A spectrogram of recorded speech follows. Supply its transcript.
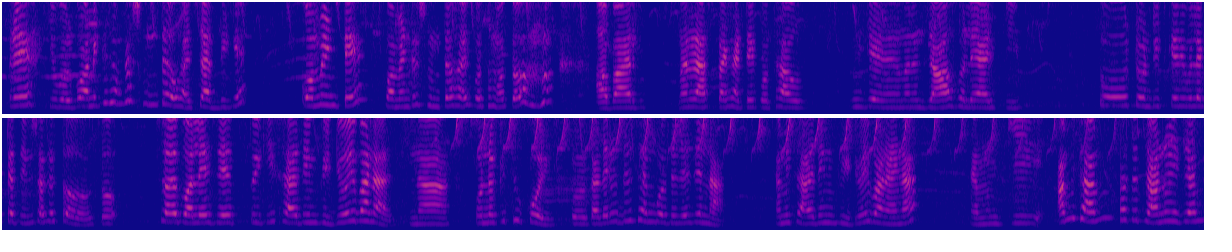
মানে কি বলব, অনেক কিছু আমাকে শুনতেও হয় চারদিকে। কমেন্টে কমেন্টে শুনতে হয় প্রথমত। আবার মানে রাস্তাঘাটে কোথাও মানে যাওয়া হলে আর কি। তো টোয়েন্টি বলে একটা জিনিস আছে তো? তো সবাই বলে যে, তুই কি সারাদিন ভিডিওই বানাস? না, অন্য কিছু করিস? তো তাদের উদ্দেশ্যে আমি বলতে চাই যে, না, আমি সারাদিন ভিডিওই বানাই না। এমনকি আমি হয়তো জানোই যে, আমি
